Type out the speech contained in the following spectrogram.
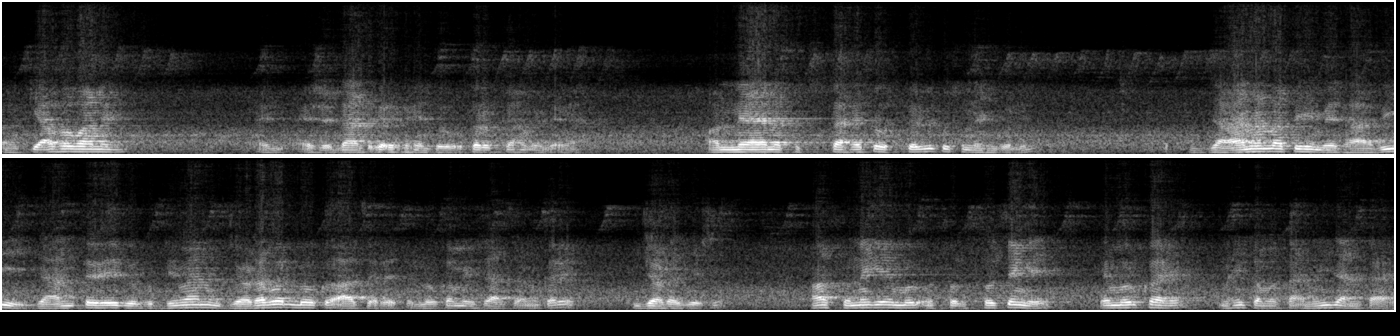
और क्या भगवान है? ऐसे डांट कर कहें तो उत्तर क्या मिलेगा? अन्याय न पूछता है तो उसको भी कुछ नहीं बोले। जाननति मेधावी जानते हुए भी बुद्धिमान जड़वर लोक आचर्य तो लोक में आचरण करे जड़ जैसे। हाँ सुनेंगे सोचेंगे, ये मूर्ख है, नहीं समझता, नहीं जानता है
